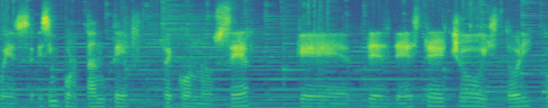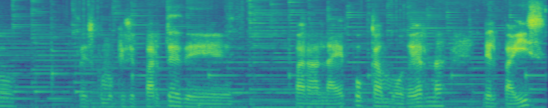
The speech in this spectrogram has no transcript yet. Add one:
pues es importante reconocer que desde este hecho histórico, pues como que se parte de, para la época moderna del país,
